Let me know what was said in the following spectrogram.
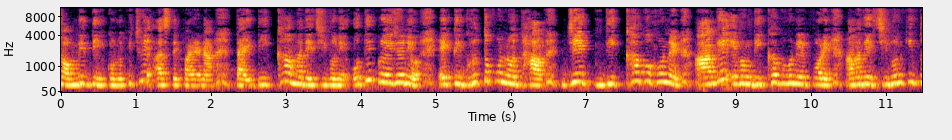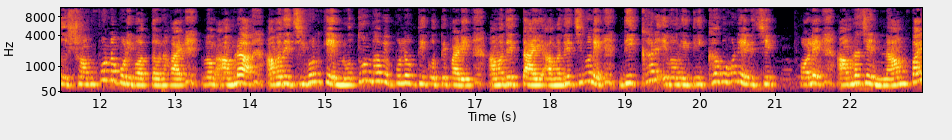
সমৃদ্ধি কোনো কিছুই আসতে পারে না। তাই দীক্ষা আমাদের জীবনে অতি প্রয়োজনীয় একটি গুরুত্বপূর্ণ ধাপ। যে দীক্ষা গ্রহণের আগে এবং দীক্ষা গ্রহণের পরে আমাদের জীবন কিন্তু সম্পূর্ণ পরিবর্তন হয় এবং আমরা আমাদের জীবনকে নতুনভাবে উপলব্ধি করতে পারি। আমাদের তাই আমাদের জীবনে দীক্ষার এবং এই দীক্ষা গ্রহণের যে ফলে আমরা যে নাম পাই,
